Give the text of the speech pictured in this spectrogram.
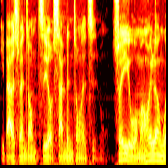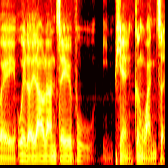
一百二十分钟只有三分钟的字幕，所以我们会认为，为了要让这一部影片更完整，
